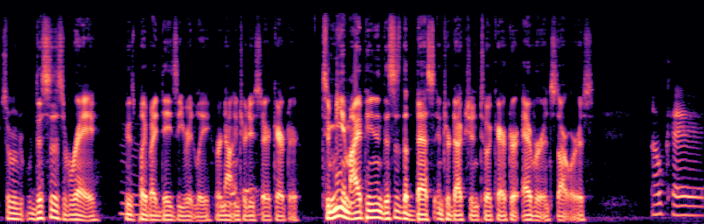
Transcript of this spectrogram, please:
So this is Rey, who's played by Daisy Ridley. We're now Okay. introduced to her character. To me, in my opinion, this is the best introduction to a character ever in Star Wars. Okay.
